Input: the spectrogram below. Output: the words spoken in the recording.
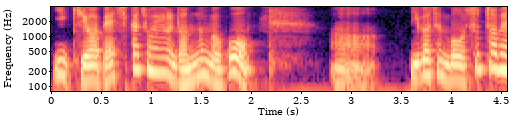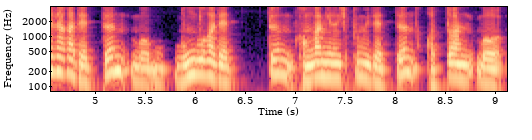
이 기업의 시가총액을 넣는 거고 어, 이것은 뭐 수첩 회사가 됐든 뭐 문구가 됐든 건강기능식품이 됐든 어떠한 뭐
